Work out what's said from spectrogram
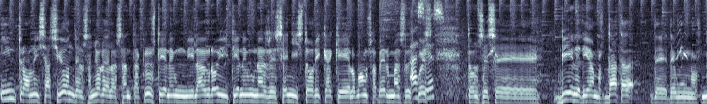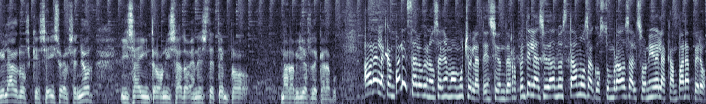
intronización del Señor de la Santa Cruz tiene un milagro y tiene una reseña histórica que lo vamos a ver más después. Así es. Entonces, eh, viene, digamos, data de, de unos milagros que se hizo el Señor y se ha intronizado en este templo maravilloso de Carabuco. Ahora, la campana es algo que nos ha llamado mucho la atención. De repente en la ciudad no estamos acostumbrados al sonido de la campana, pero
